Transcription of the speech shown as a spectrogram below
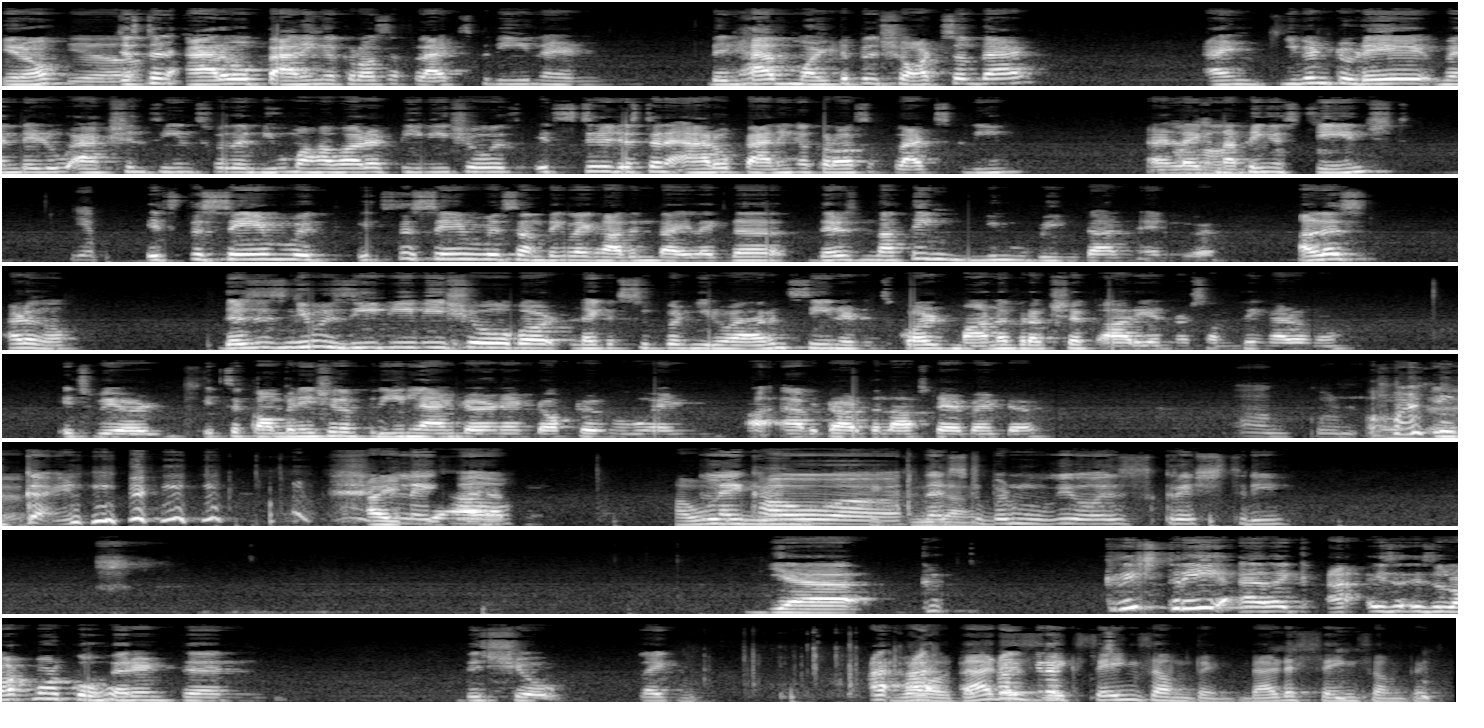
You know, Yeah. just an arrow panning across a flat screen, and they'd have multiple shots of that. And even today, when they do action scenes for the new Mahabharat TV shows, it's still just an arrow panning across a flat screen, and like Uh-huh. nothing has changed. Yep. It's the same with it's the same with something like Hatim Tai. Like the there's nothing new being done anywhere, unless I don't know. There's this new Zee TV show about like a superhero. I haven't seen it. It's called Manav Rakshak Aryan or something. I don't know. It's weird. It's a combination of Green Lantern and Doctor Who and uh, Avatar: The Last Airbender. Oh, good Okay. kind. I, like yeah, how, How would like how uh, like, do that stupid movie was Krrish Three. yeah. K- Krrish Three, uh, like, uh, is is a lot more coherent than this show. Like, I, Wow, I, that I is can like accuse- saying something. That is saying something.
